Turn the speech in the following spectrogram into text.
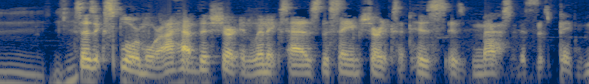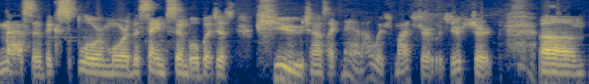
Mm-hmm. It says "Explore More." I have this shirt, and Lennox has the same shirt, except his is massive. It's this big, massive "Explore More," the same symbol, but just huge. And I was like, man, I wish my shirt was your shirt. Um,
